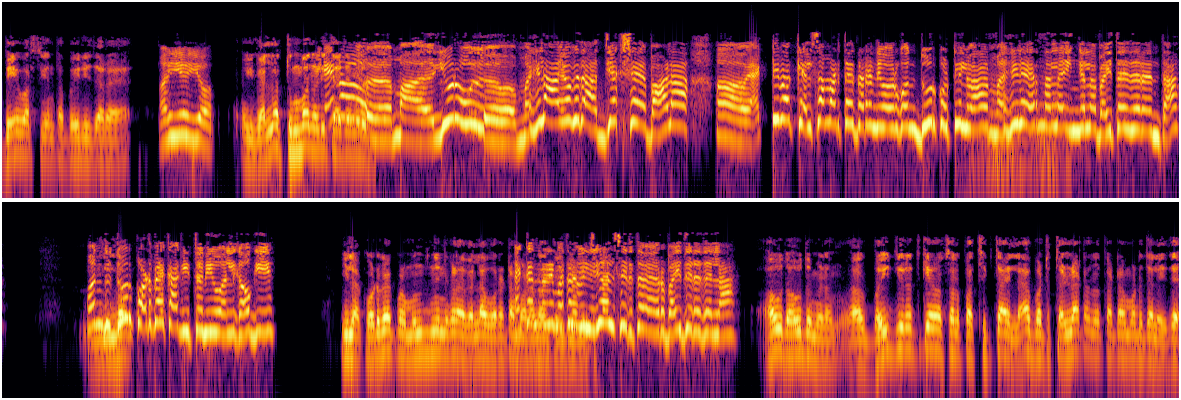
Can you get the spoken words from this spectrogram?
ಬೇವರ್ಸಿ ಅಂತ ಬೈದಿದ್ದಾರೆ. ಅಯ್ಯಯ್ಯೋ. ಇವೆಲ್ಲ ತುಂಬಾ ನಡೀತಾ ಇವರು ಮಹಿಳಾ ಆಯೋಗದ ಅಧ್ಯಕ್ಷೆ ಬಹಳ ಆಕ್ಟಿವ್ ಆಗಿ ಕೆಲಸ ಮಾಡ್ತಾ ಇದಾರೆ ನೀವು ಅವ್ರಿಗೊಂದು ದೂರ್ ಕೊಟ್ಟಿಲ್ವಾ? ಮಹಿಳೆಯರ್ನೆಲ್ಲ ಹಿಂಗೆಲ್ಲ ಬೈತಾ ಇದಾರೆ ಅಂತ. ಒಂದು. ದೂರ್ ಕೊಡ್ಬೇಕಾಗಿತ್ತು ನೀವು ಅಲ್ಲಿಗೆ ಹೋಗಿ? ಇಲ್ಲ ಕೊಡ್ಬೇಕು ಮುಂದಿನ ದಿನಗಳ ಅವೆಲ್ಲ ಹೋರಾಟ ಯಾಕಂದ್ರೆ ನಿಮ್ಮ ಅಂತ ಹತ್ರ ವಿಜುವಲ್ಸ್ ಇರ್ತವೆ ಅವ್ರು ಬೈದಿರೋದೆಲ್ಲ. ಹೌದೌದು ಹೌದು ಮೇಡಮ್ ಬೈದಿರೋದಕ್ಕೆ ಒಂದ್ ಸ್ವಲ್ಪ ಸಿಗ್ತಾ ಇಲ್ಲ ಬಟ್ ತಳ್ಳಾಟ ನುಕ್ಕಾಟ ಮಾಡೋದೆಲ್ಲ ಇದೆ.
